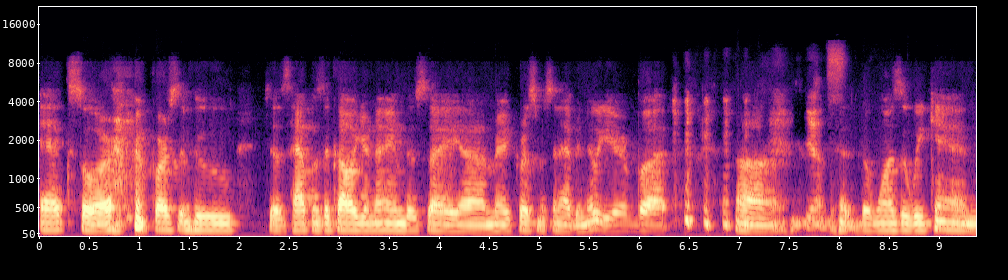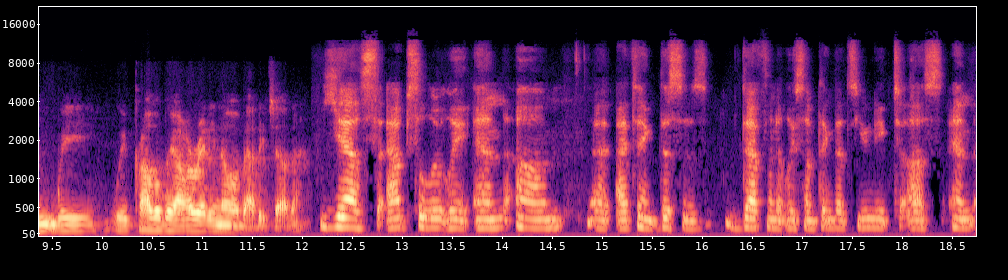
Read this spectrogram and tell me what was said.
ex or person who just happens to call your name to say uh, Merry Christmas and Happy New Year. But uh, yes, the ones that we can, we we probably already know about each other. Yes, absolutely, and um, I think this is definitely something that's unique to us. And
